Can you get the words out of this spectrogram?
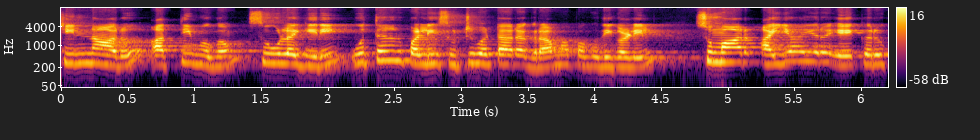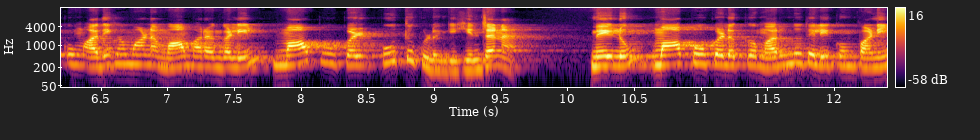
சின்னாறு அத்திமுகம் சூளகிரி உத்தனப்பள்ளி சுற்றுவட்டார கிராம பகுதிகளில் சுமார் ஐயாயிரம் ஏக்கருக்கும் அதிகமான மாமரங்களில் மாப்பூக்கள் பூத்து குலுங்குகின்றன. மேலும் மாப்பூக்களுக்கு மருந்து தெளிக்கும் பணி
